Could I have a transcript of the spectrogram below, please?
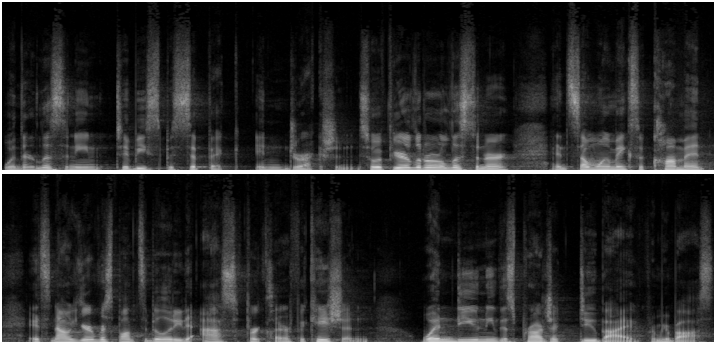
when they're listening to be specific in direction. So if you're a literal listener and someone makes a comment, it's now your responsibility to ask for clarification. When do you need this project due by from your boss?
